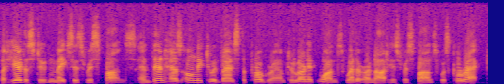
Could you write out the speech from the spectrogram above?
But here the student makes his response and then has only to advance the program to learn at once whether or not his response was correct.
